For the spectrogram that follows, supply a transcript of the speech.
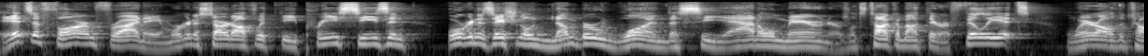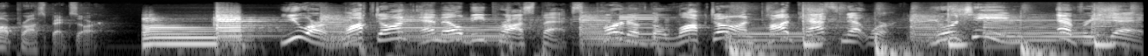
It's a Farm Friday, and we're going to start off with the preseason organizational number one, the Seattle Mariners. Let's talk about their affiliates, where all the top prospects are. You are Locked On MLB Prospects, part of the Locked On Podcast Network. Your team every day.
